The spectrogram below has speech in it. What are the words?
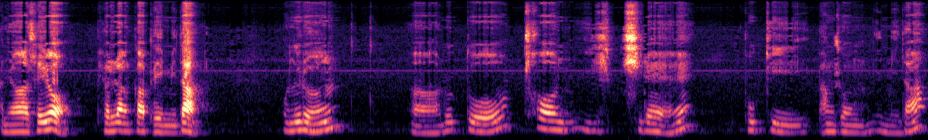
안녕하세요. 별난카페입니다. 오늘은 어, 로또 1027회 복귀 방송입니다.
